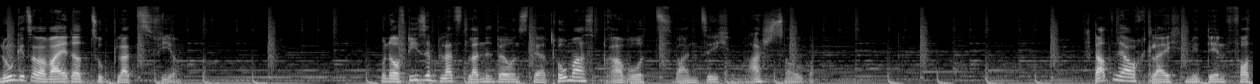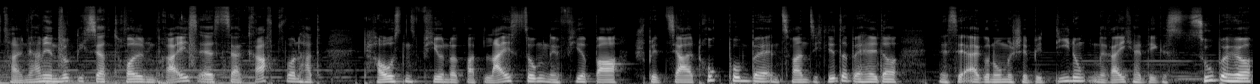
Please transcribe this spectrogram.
Nun geht es aber weiter zu Platz 4. Und auf diesem Platz landet bei uns der Thomas Bravo 20 Waschsauger. Starten wir auch gleich mit den Vorteilen. Wir haben hier einen wirklich sehr tollen Preis. Er ist sehr kraftvoll, hat 1400 Watt Leistung, eine 4 Bar Spezialdruckpumpe, ein 20 Liter Behälter, eine sehr ergonomische Bedienung, ein reichhaltiges Zubehör,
